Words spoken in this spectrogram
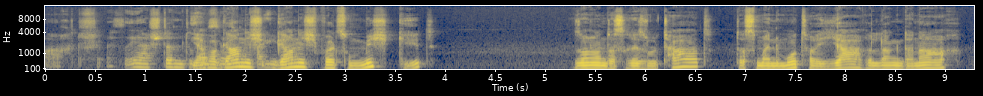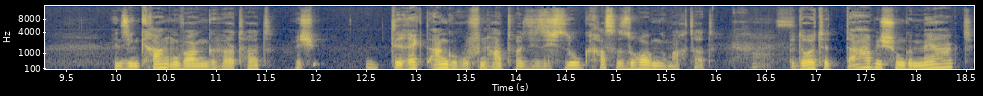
Ach, Scheiße. Ja, stimmt. Ja, aber gar nicht, Kandidat. gar nicht, weil es um mich geht, sondern das Resultat, dass meine Mutter jahrelang danach, wenn sie einen Krankenwagen gehört hat, mich direkt angerufen hat, weil sie sich so krasse Sorgen gemacht hat. Krass. Bedeutet, da habe ich schon gemerkt,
